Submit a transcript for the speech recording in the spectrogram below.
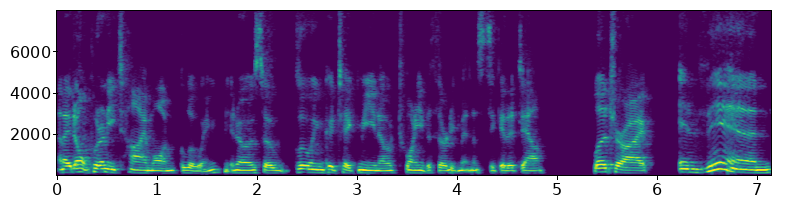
And I don't put any time on gluing, you know, so gluing could take me, you know, 20 to 30 minutes to get it down. Let it dry. And then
